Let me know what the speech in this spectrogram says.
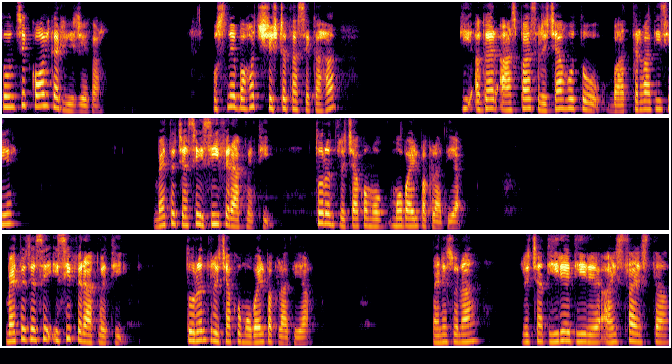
तो उनसे कॉल कर लीजिएगा। उसने बहुत शिष्टता से कहा कि अगर आसपास ऋचा हो तो बात करवा दीजिए। मैं तो जैसे इसी फिराक में थी, तुरंत ऋचा को मोबाइल पकड़ा दिया। मैं तो जैसे इसी फिराक में थी, तुरंत ऋचा को मोबाइल पकड़ा दिया। मैंने सुना ऋचा धीरे धीरे आहिस्ता आहिस्ता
